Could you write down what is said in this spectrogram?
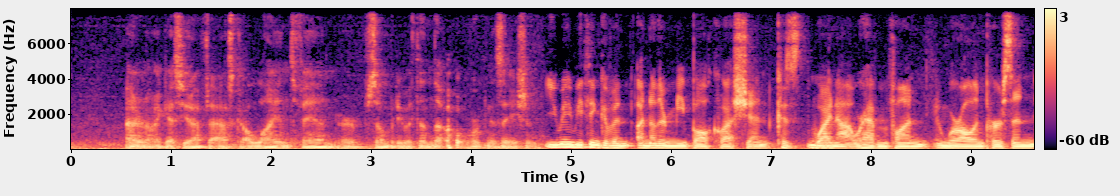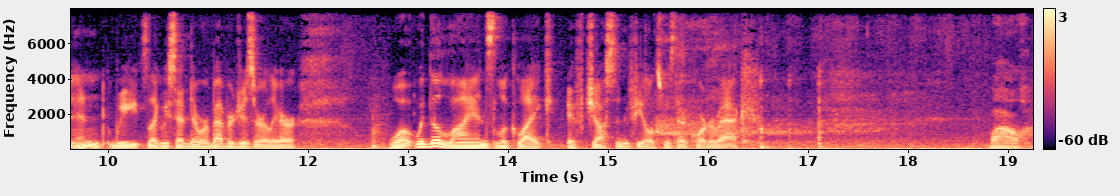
I don't know. I guess you'd have to ask a Lions fan or somebody within the organization. You made me think of an, another meatball question because why not? We're having fun and we're all in person, mm-hmm. and we, like we said, there were beverages earlier. What would the Lions look like if Justin Fields was their quarterback? Wow.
